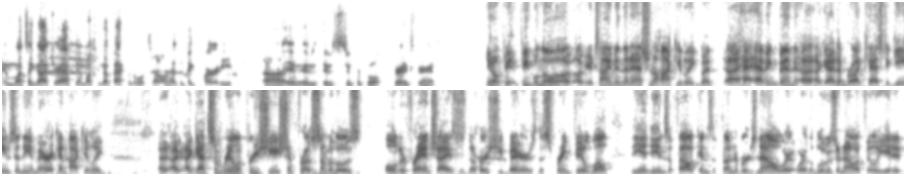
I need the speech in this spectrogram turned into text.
And once I got drafted, and once we got back to the hotel and had the big party, uh, it, it, was, it, was, super cool. Great experience. You know, p- people know of, of, your time in the National Hockey League, but uh, ha- having been a, a, guy that broadcasted games in the American Hockey League, I, I got some real appreciation for some of those older franchises, the Hershey Bears, the Springfield, well, the Indians, the Falcons, the Thunderbirds now, where, where the Blues are now affiliated.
